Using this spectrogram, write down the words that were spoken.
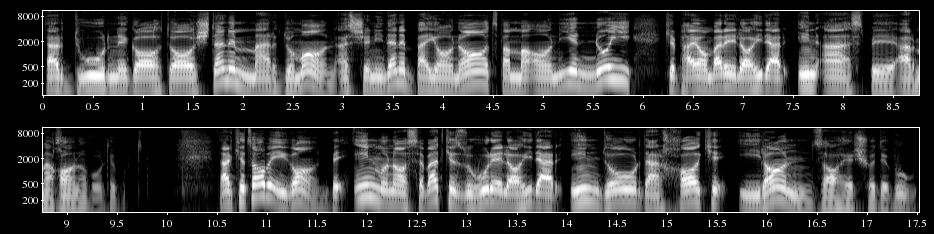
در دور نگاه داشتن مردمان از شنیدن بیانات و معانی نوعی که پیامبر الهی در این عصر به ارمغان آورده بود. در کتاب ایگان به این مناسبت که ظهور الهی در این دور در خاک ایران ظاهر شده بود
